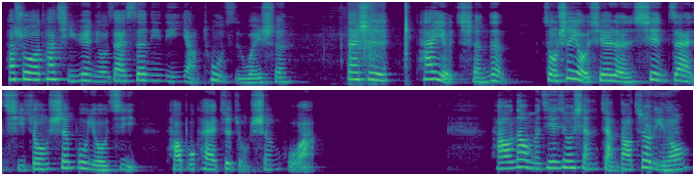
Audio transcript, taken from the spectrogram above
他说，他情愿留在森林里养兔子为生。但是他也承认，总是有些人陷在其中，身不由己，逃不开这种生活啊。好，那我们今天就想讲到这里喽。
